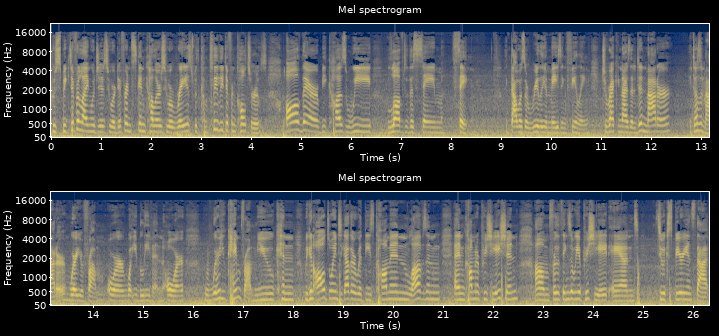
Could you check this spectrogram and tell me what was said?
who speak different languages, who are different skin colors, who are raised with completely different cultures, all there because we loved the same thing. Like that was a really amazing feeling to recognize that it didn't matter it doesn't matter where you're from or what you believe in or where you came from. You can we can all join together with these common loves and and common appreciation um, for the things that we appreciate and to experience that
